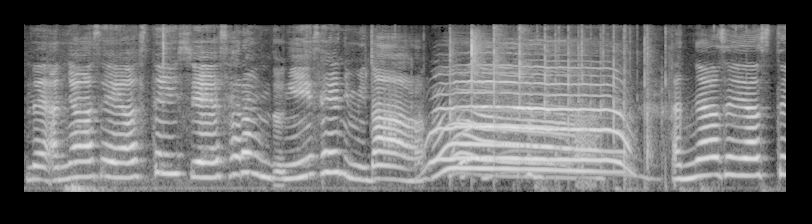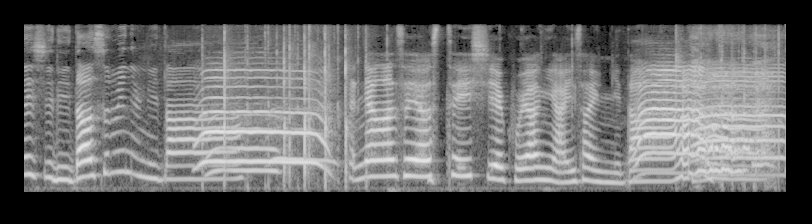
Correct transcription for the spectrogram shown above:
네, 안녕하세요. 스테이시의 사랑둥이 세은입니다. 안녕하세요. 스테이시 리더 수민입니다. 안녕하세요. 스테이시의 고양이 아이사입니다.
